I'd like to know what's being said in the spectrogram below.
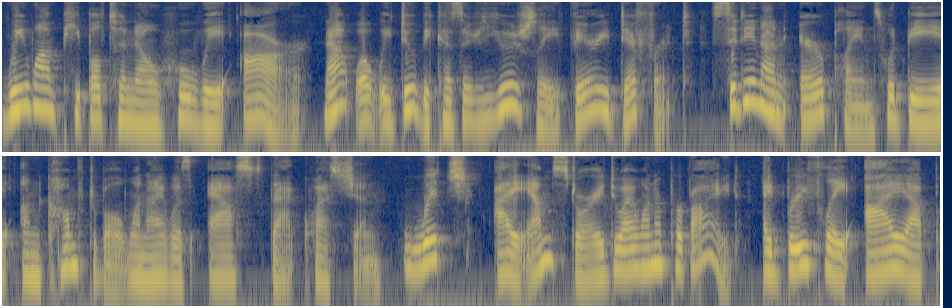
We want people to know who we are, not what we do, because they're usually very different. Sitting on airplanes would be uncomfortable when I was asked that question. Which I am story do I want to provide? I'd briefly eye up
